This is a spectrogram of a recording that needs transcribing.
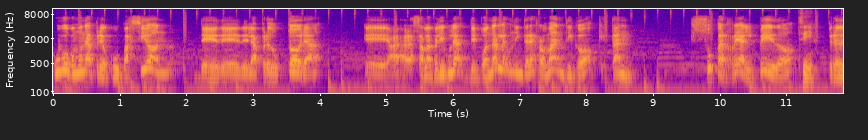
hubo como una preocupación de, de- de la productora eh, al hacer la película de ponerles un interés romántico, que están súper real pedo, sí, pero de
